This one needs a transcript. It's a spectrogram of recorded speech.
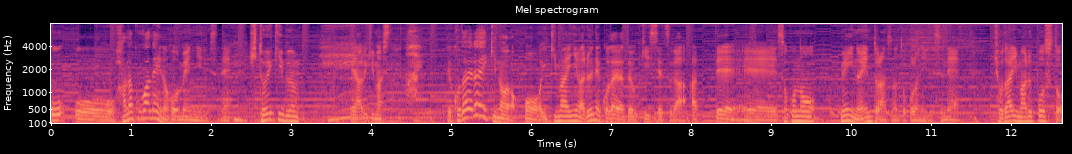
い、を花小金井の方面にですね、うん、一駅分、え歩きました。はいで小平駅の駅前にはルネ小平という大きい施設があって、えー、そこのメインのエントランスのところにですね巨大丸ポスト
